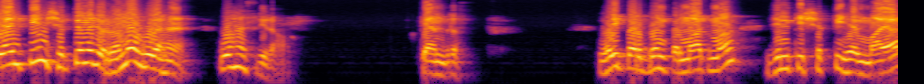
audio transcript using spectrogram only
या इन तीन शक्तियों में जो रमे हुए हैं वो है श्री राम केंद्र वही पर ब्रह्म परमात्मा जिनकी शक्ति है माया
